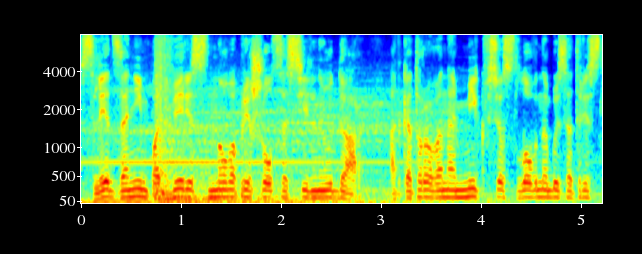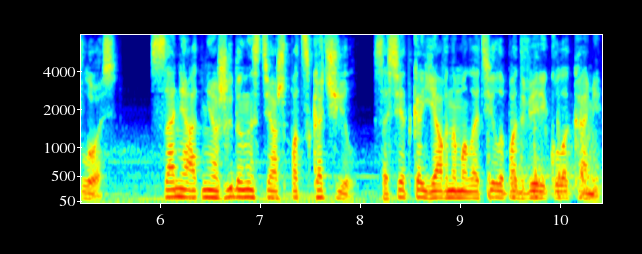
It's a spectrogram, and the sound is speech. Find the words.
Вслед за ним по двери снова пришелся сильный удар, от которого на миг все словно бы сотряслось. Саня от неожиданности аж подскочил. Соседка явно молотила по двери кулаками,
